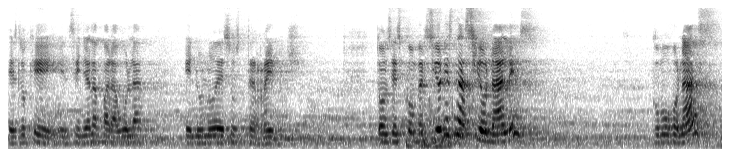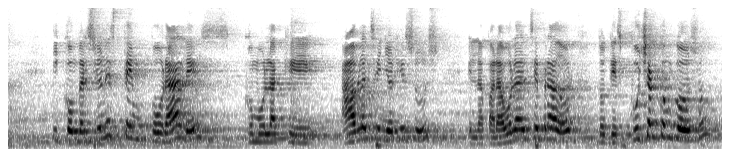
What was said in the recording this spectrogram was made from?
Es lo que enseña la parábola en uno de esos terrenos. Entonces, conversiones nacionales, como Jonás, y conversiones temporales, como la que habla el Señor Jesús en la parábola del sembrador, donde escuchan con gozo,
